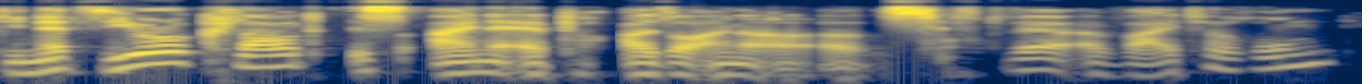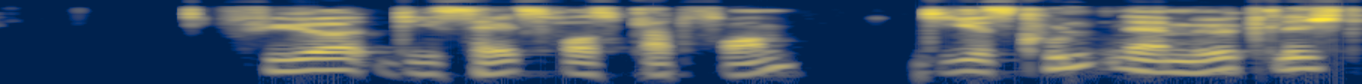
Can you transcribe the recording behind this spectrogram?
Die Net Zero Cloud ist eine App, also eine äh, Software-Erweiterung für die Salesforce-Plattform, die es Kunden ermöglicht,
